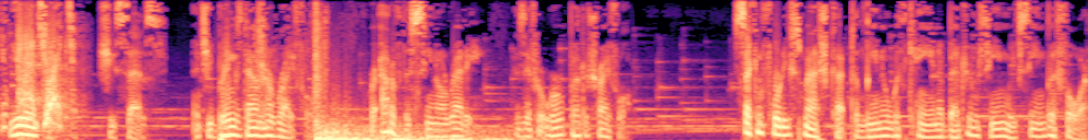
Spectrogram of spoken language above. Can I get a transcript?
You, you answer it! She says, and she brings down her rifle. We're out of this scene already, as if it were but a trifle. Second 40 smash cut to Lena with Kane, a bedroom scene we've seen before,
